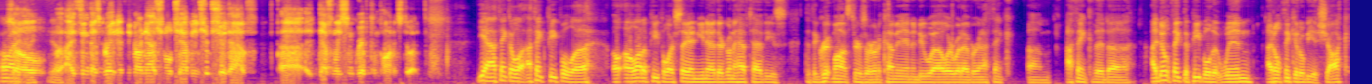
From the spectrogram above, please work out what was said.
Oh, I so agree. Yeah. I think that's great. I think our national championship should have uh, definitely some grip components to it. Yeah, I think a lot. I think people, uh, a, a lot of people are saying, you know, they're going to have to have these that the grip monsters are going to come in and do well or whatever. And I think, um, I think that uh, I don't think the people that win, I don't think it'll be a shock.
